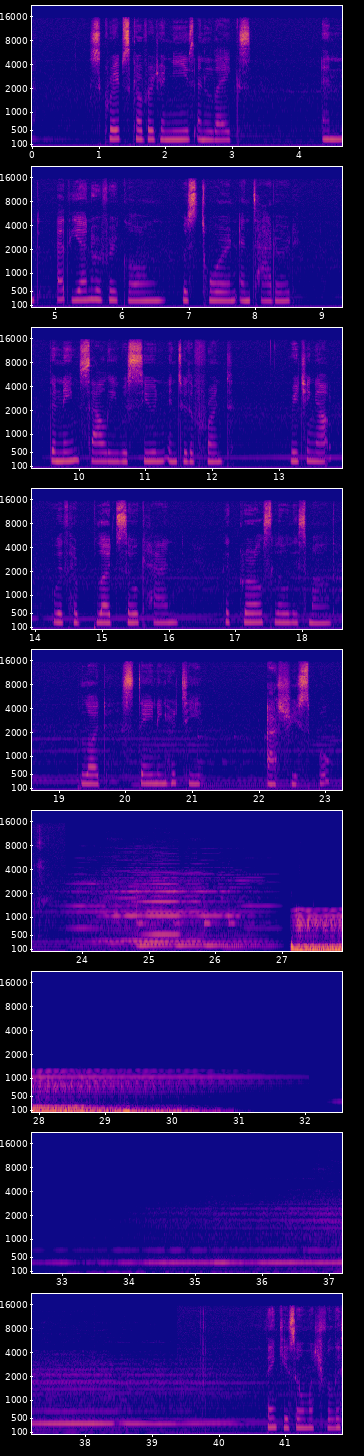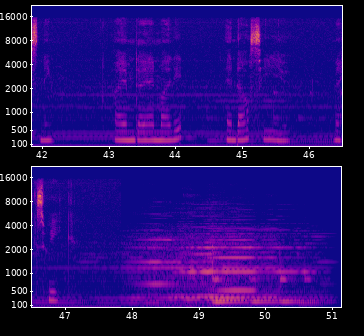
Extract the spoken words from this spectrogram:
Scrapes covered her knees and legs, and at the end of her gown was torn and tattered. The name Sally was sewn into the front. Reaching out with her blood soaked hand, the girl slowly smiled, blood staining her teeth as she spoke. Thank you so much for listening. I am Diane Mali, and I'll see you next week.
